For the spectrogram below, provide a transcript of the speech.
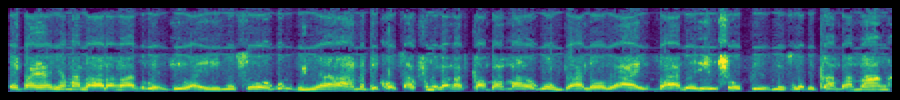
ebayanyamalala ngazi kwenziwa yini. So kunzinyana because akufunekanga siqamba amanga kunjalo ke ayivalwe ke show business ngoba iqamba amanga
